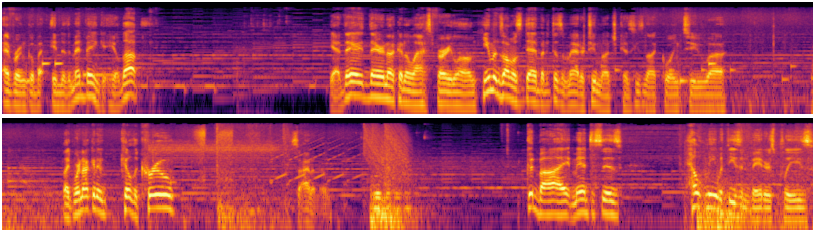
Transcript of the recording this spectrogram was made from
Everyone go back into the med bay and get healed up. Yeah, they're, they're not going to last very long. Human's almost dead, but it doesn't matter too much because he's not going to... Uh... Like, we're not going to kill the crew. So I don't know. Goodbye, mantises. Help me with these invaders, please.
